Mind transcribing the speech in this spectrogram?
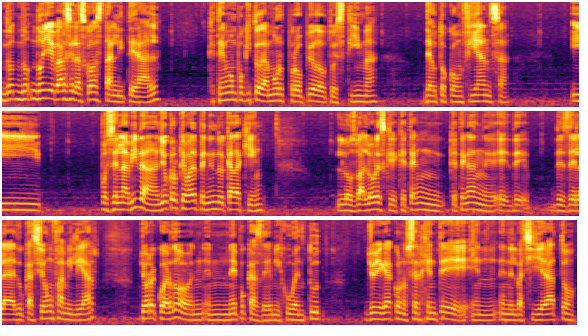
no, no, llevarse las cosas tan literal, que tengan un poquito de amor propio, de autoestima, de autoconfianza. Y pues en la vida yo creo que va dependiendo de cada quien los valores que, tengan, que tengan eh, de, desde la educación familiar. Yo recuerdo en, épocas de mi juventud, yo llegué a conocer gente en, el bachillerato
